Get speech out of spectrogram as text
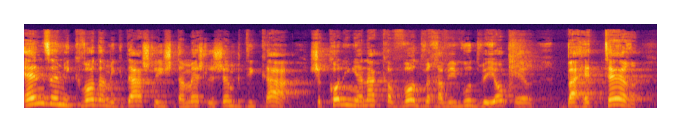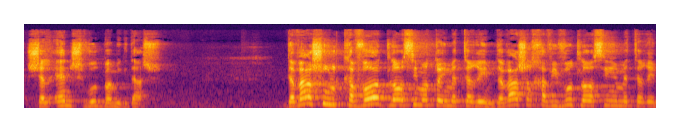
אין זה מכבוד המקדש להשתמש לשם בדיקה שכל עניינה כבוד וחביבות ויוקר בהיתר של אין שבות במקדש. דבר שהוא כבוד לא עושים אותו עם היתרים, דבר של חביבות לא עושים עם היתרים.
